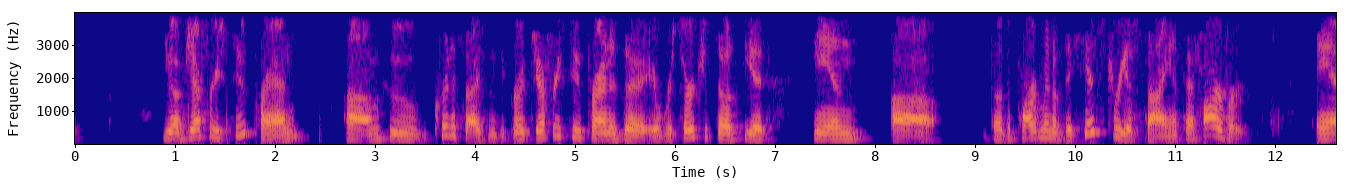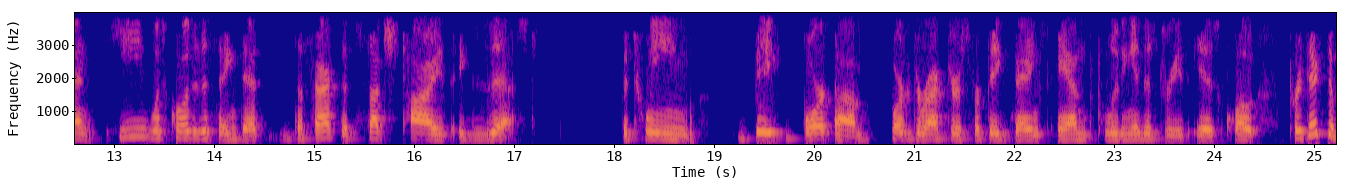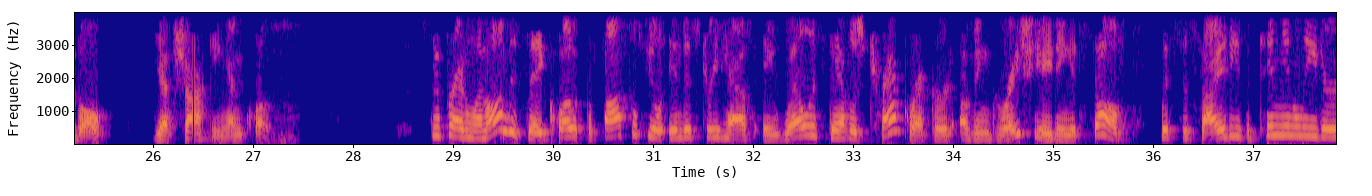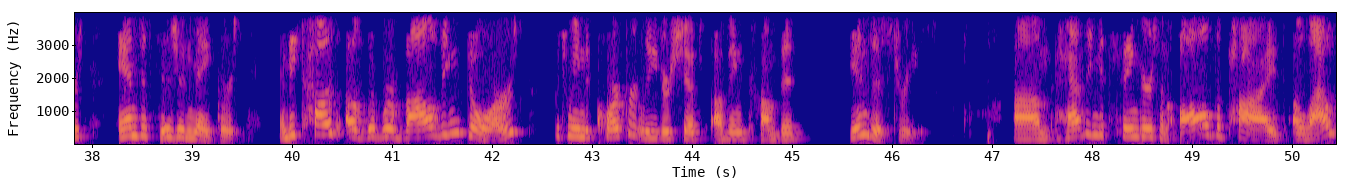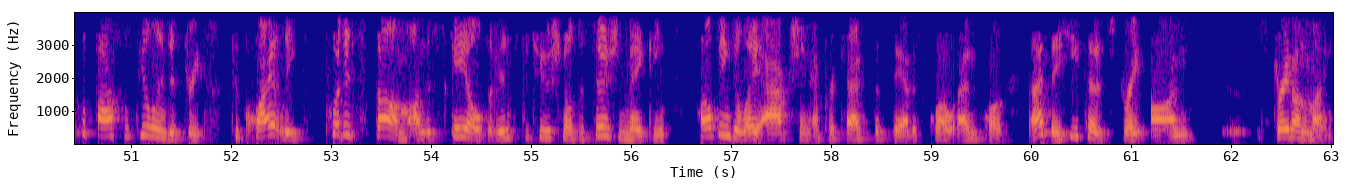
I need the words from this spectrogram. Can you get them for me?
You have Geoffrey Supran, um, who criticized him. Geoffrey Supran is a, a research associate in uh, the Department of the History of Science at Harvard. And he was quoted as saying that the fact that such ties exist between big um, board of directors for big banks and polluting industries is, quote, predictable yet shocking, end quote. Supran went on to say, quote, the fossil fuel industry has a well-established track record of ingratiating itself with society's opinion leaders and decision makers. And because of the revolving doors between the corporate leaderships of incumbent industries. Um, having its fingers in all the pies allows the fossil fuel industry to quietly put its thumb on the scales of institutional decision making helping delay action and protect the status quo, end quote. And I think he said it straight on, straight on the money.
